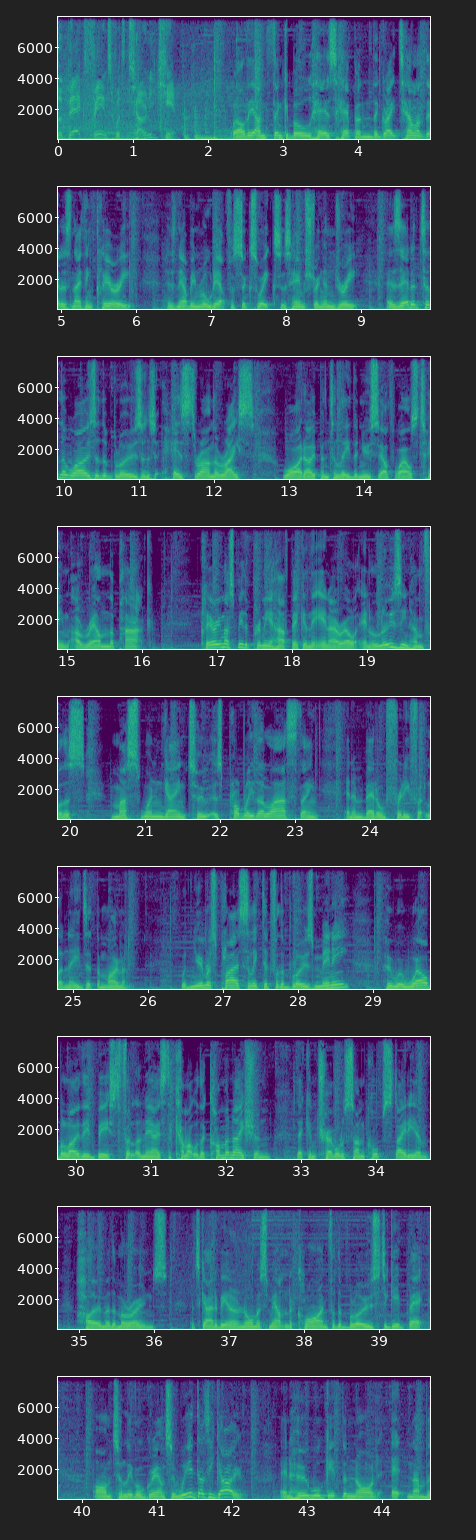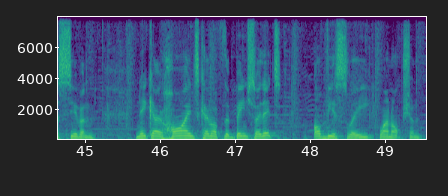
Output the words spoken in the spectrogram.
the back fence with Tony Kemp. Well, the unthinkable has happened. The great talent that is Nathan Cleary has now been ruled out for six weeks. His hamstring injury has added to the woes of the Blues and has thrown the race wide open to lead the New South Wales team around the park. Cleary must be the premier halfback in the NRL, and losing him for this must win game two is probably the last thing an embattled Freddie Fittler needs at the moment. With numerous players selected for the Blues, many who were well below their best, Fittler now has to come up with a combination that can travel to Suncorp Stadium, home of the Maroons. It's going to be an enormous mountain to climb for the Blues to get back onto level ground. So, where does he go? And who will get the nod at number seven? Nicho Hynes came off the bench, so that's obviously one option.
